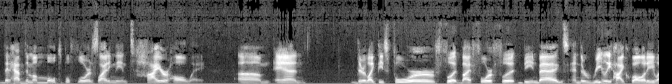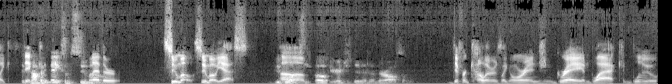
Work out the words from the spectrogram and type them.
They have them on multiple floors, lining the entire hallway, um, and they're like these four foot by four foot bean bags, and they're really high quality, like The thick company makes them sumo. leather. Sumo, sumo, yes. You can um, sumo if you're interested in them. They're awesome. different colors like orange and gray and black and blue,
